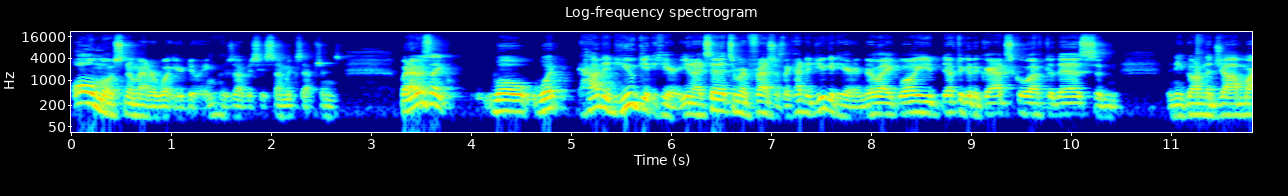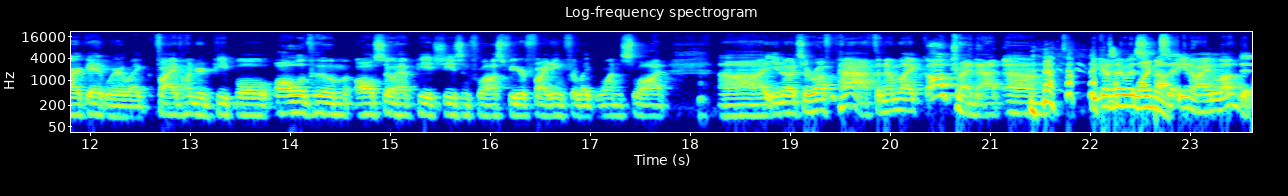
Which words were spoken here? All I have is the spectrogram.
almost no matter what you're doing. There's obviously some exceptions. But i was like well what how did you get here? You know i'd say that to my professors like how did you get here? And they're like well you have to go to grad school after this and then you go on the job market where like 500 people, all of whom also have PhDs in philosophy, are fighting for like one slot. Uh, you know, it's a rough path. And I'm like, I'll try that um, because I was, you know, I loved it.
